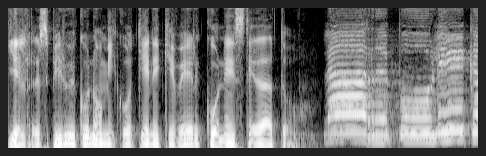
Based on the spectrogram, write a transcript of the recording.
Y el respiro económico tiene que ver con este dato. La República.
